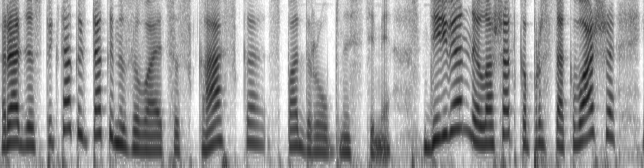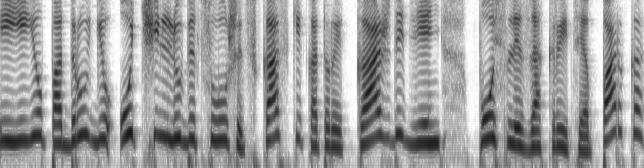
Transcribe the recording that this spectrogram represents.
Радиоспектакль так и называется «Сказка с подробностями». Деревянная лошадка Простокваша и ее подруги очень любят слушать сказки, которые каждый день после закрытия парка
